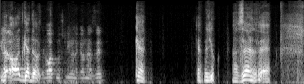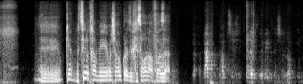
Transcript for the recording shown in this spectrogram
מאוד גדול. זה לא רק משלים אלא גם מאזן. כן, כן, בדיוק. אז זה, ו... אה, כן, מציל אותך ממה שהרב קורא לזה חיסרון ההפרזה. גם גם כשיש את כל האיזונים זה שלום, כאילו?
